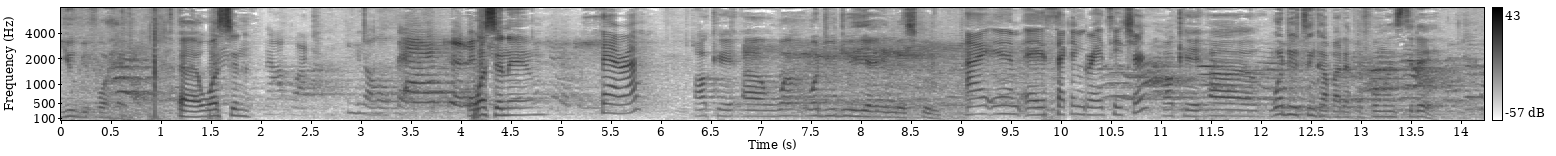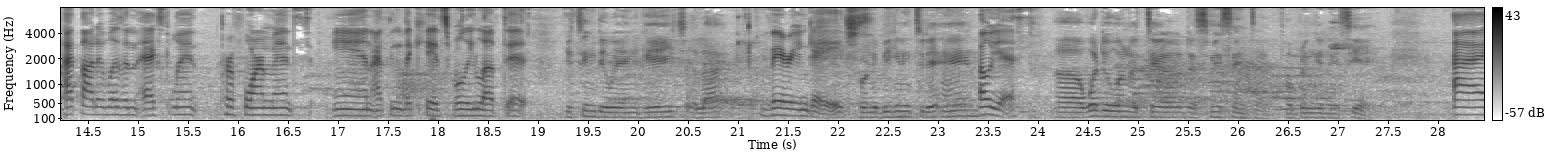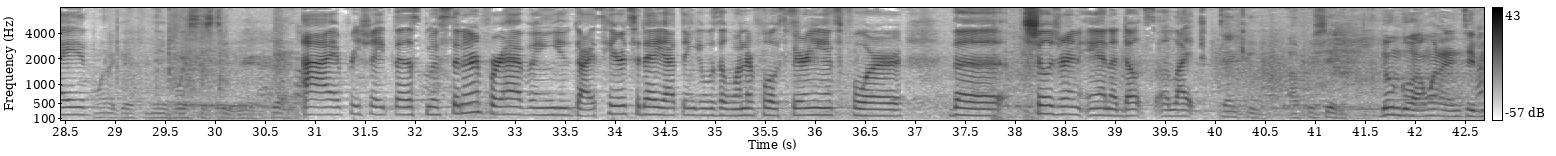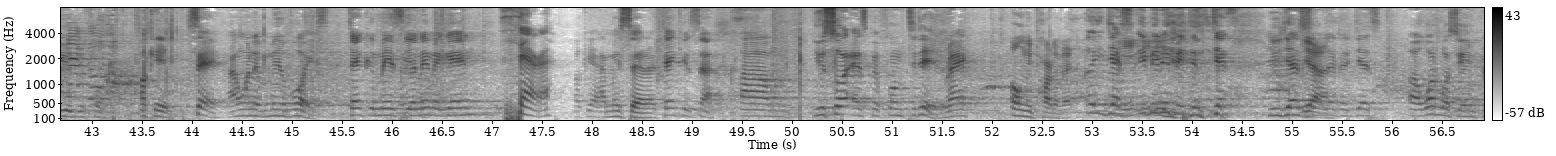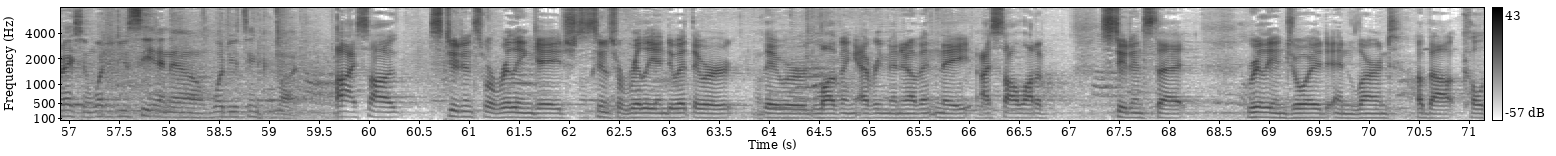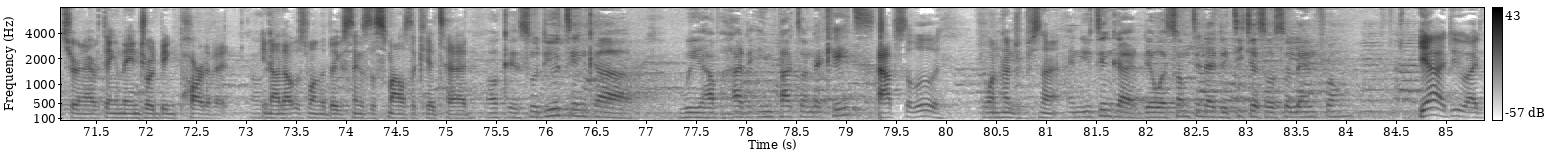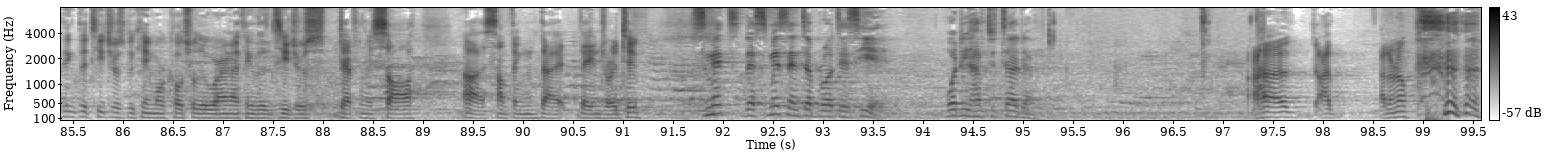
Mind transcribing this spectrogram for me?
you before her. Uh, what's, your, Not watching the whole thing. what's your name? Sarah, Okay, um, what, what do you do here in the school? I am a second grade teacher. Okay, uh, what do you think about the performance today? I thought it was an excellent performance, and I think the kids really loved it. You think they were engaged a lot Very engaged. from the beginning to the end? Oh, yes. Uh, what do you want to tell the Smith Center for bringing us here? I, I want to get new voices too. Yeah, yeah. I appreciate the Smith Center for having you guys here today. I think it was a wonderful experience for the children and adults alike. Thank you. I appreciate it. Don't go. I want to interview you before. Okay, sir, I want a male voice. Thank you, miss. Your name again? Sarah. Okay, I miss Sarah. Thank you, sir. Um, you saw us perform today, right? Only part of it. Uh, just, even if it is just, you just Yeah. saw that, just, uh, what was your impression? What did you see and uh, what do you think about it? I saw students were really engaged. Students were really into it. They were they were loving every minute of it, and they I saw a lot of students that really enjoyed and learned about culture and everything, and they enjoyed being part of it. You know, that was one of the biggest things. The smiles the kids had. Okay, so do you think uh, we have had an impact on the kids? Absolutely, one hundred percent. And you think uh, there was something that the teachers also learned from? Yeah, I do. I think the teachers became more culturally aware, and I think that the teachers definitely saw uh, something that they enjoyed too. Smith, the Smith Center brought us here. What do you have to tell them? Uh, I, I don't know. the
